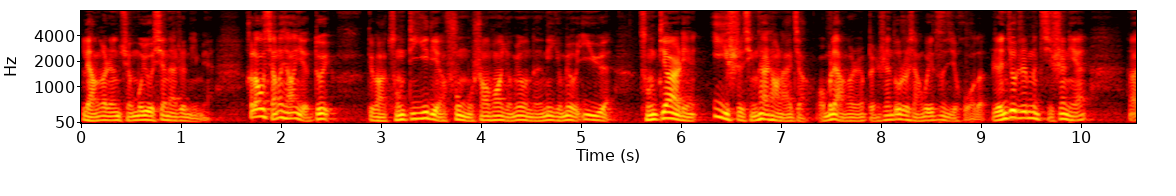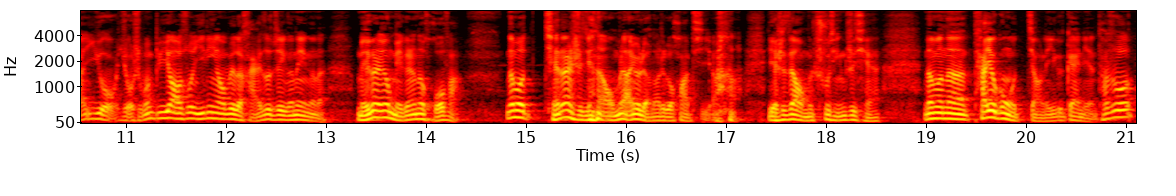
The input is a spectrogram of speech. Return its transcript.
两个人全部又陷在这里面。后来我想了想也对，对吧？从第一点，父母双方有没有能力，有没有意愿；从第二点，意识形态上来讲，我们两个人本身都是想为自己活的，人就这么几十年啊，有有什么必要说一定要为了孩子这个那个呢？每个人有每个人的活法。那么前段时间呢，我们俩又聊到这个话题啊，也是在我们出行之前。那么呢，他又跟我讲了一个概念，他说，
